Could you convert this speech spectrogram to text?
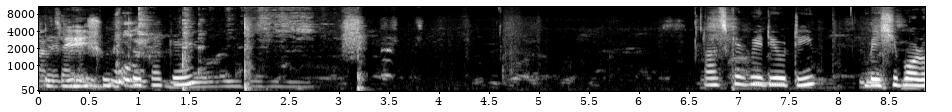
সে যেন সুস্থ থাকে। আজকের ভিডিওটি বেশি বড়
